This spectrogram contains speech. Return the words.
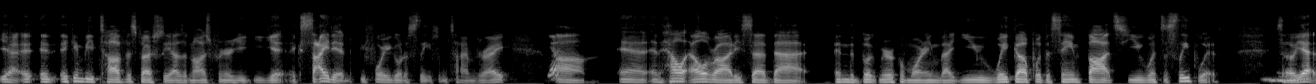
yeah it, it, it, can be tough especially as an entrepreneur you, you get excited before you go to sleep sometimes right? Yeah. um and and hal elrod he said that in the book miracle morning that you wake up with the same thoughts you went to sleep with. Mm-hmm. so yeah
